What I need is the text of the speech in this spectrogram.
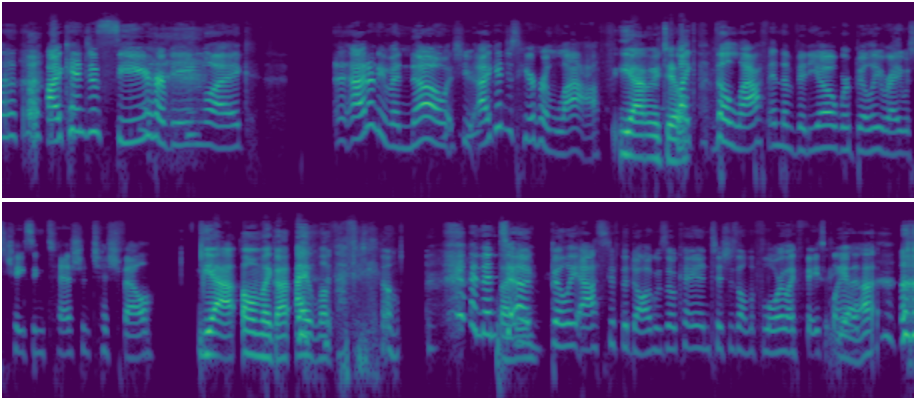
I can just see her being like, I don't even know what she. I can just hear her laugh. Yeah, me too. Like the laugh in the video where Billy Ray was chasing Tish and Tish fell. yeah. Oh my God. I love that video. And then t- uh, Billy asked if the dog was okay, and Tish is on the floor, like face planted. Yeah.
